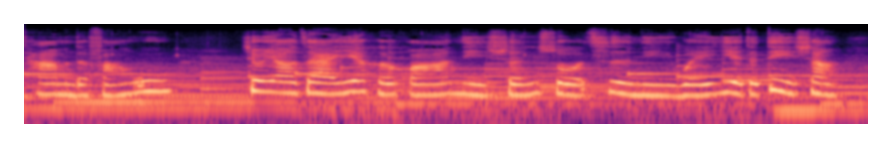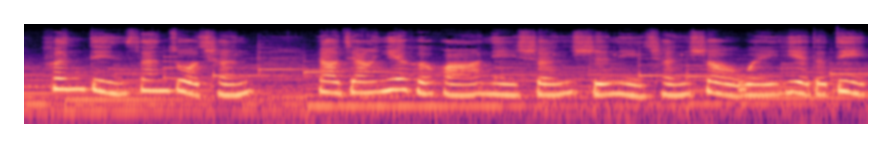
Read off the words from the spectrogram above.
他们的房屋，就要在耶和华你神所赐你为业的地上分定三座城，要将耶和华你神使你承受为业的地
